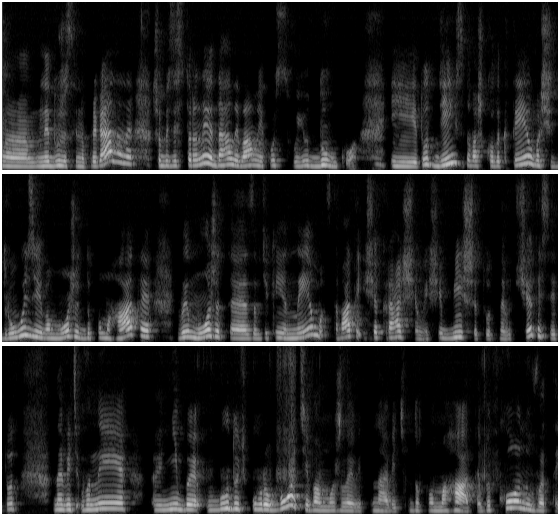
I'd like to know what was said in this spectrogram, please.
е, Не дуже сильно прив'язане, щоб зі сторони дали вам якусь свою думку. І тут дійсно ваш колектив, ваші друзі вам можуть допомагати. Ви можете завдяки ним ставати іще кращими, ще більше тут навіть вчитися. І тут навіть вони е, ніби будуть у роботі вам можливі навіть допомагати, виконувати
